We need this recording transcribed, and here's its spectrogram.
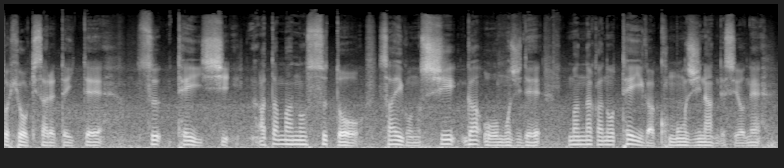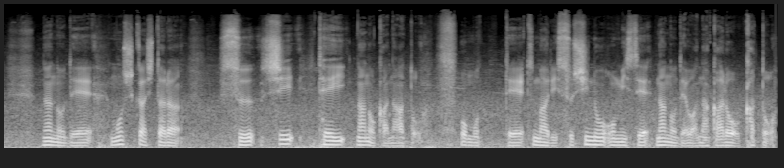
と表記されていて「ステイシ」頭の「ス」と最後の「シ」が大文字で真ん中の「テイ」が小文字なんですよね。なのでもしかしたら「寿司テイ」なのかなと思ってつまり寿司のお店なのではなかろうかと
